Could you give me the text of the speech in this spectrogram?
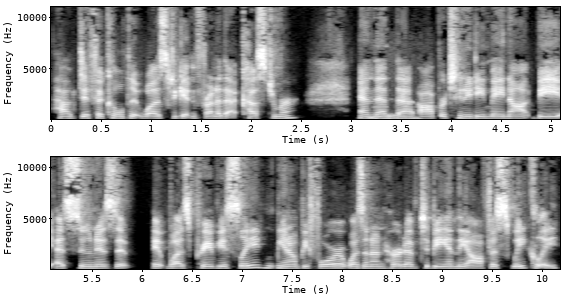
how difficult it was to get in front of that customer and mm-hmm. that that opportunity may not be as soon as it it was previously. You know, before it wasn't unheard of to be in the office weekly.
